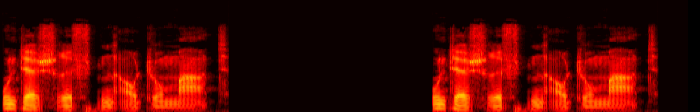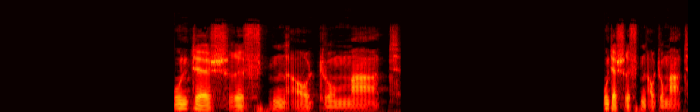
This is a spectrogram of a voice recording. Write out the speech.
Unterschriftenautomat. Unterschriftenautomat. Unterschriftenautomat Unterschriftenautomat.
